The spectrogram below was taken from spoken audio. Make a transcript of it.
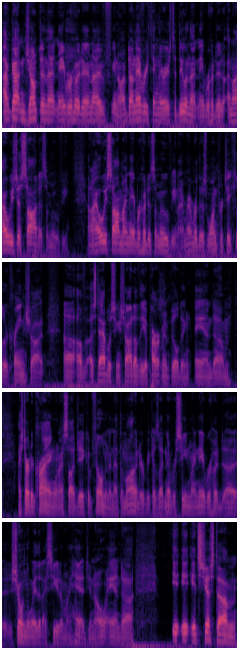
I've gotten jumped in that neighborhood, and I've, you know, I've done everything there is to do in that neighborhood, and, and I always just saw it as a movie, and I always saw my neighborhood as a movie. And I remember there's one particular crane shot uh, of establishing shot of the apartment building, and um, I started crying when I saw Jacob filming it at the monitor because I'd never seen my neighborhood uh, shown the way that I see it in my head, you know, and uh, it, it, it's just. Um,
